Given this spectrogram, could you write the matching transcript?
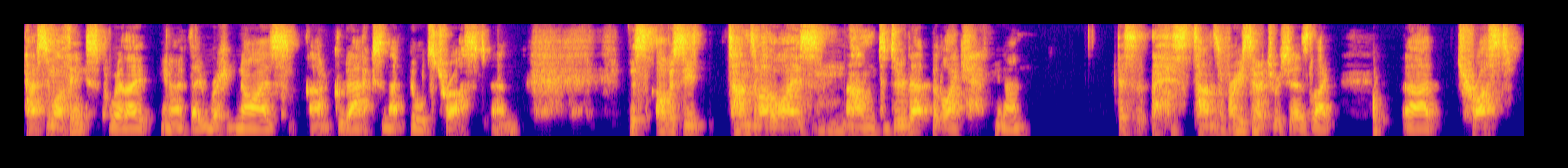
have similar things where they, you know, they recognize uh, good acts and that builds trust. And there's obviously tons of other ways um, to do that, but like, you know, there's, there's tons of research which says like uh, trust.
